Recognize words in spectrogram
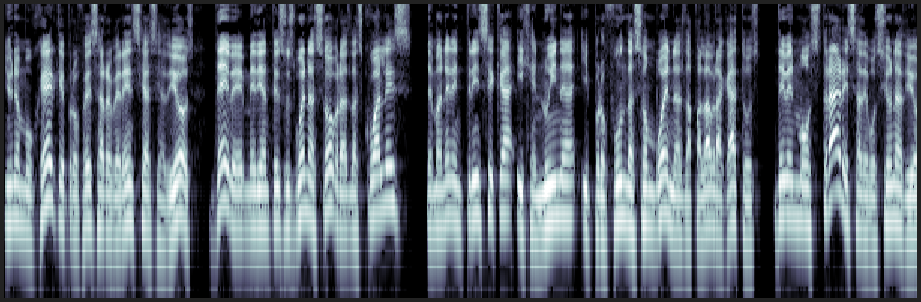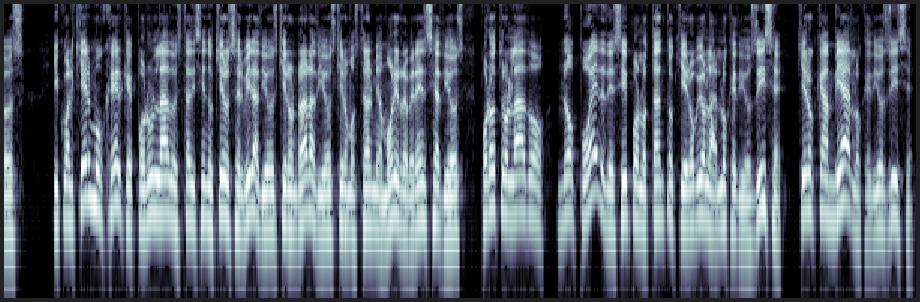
y una mujer que profesa reverencia hacia Dios debe, mediante sus buenas obras, las cuales de manera intrínseca y genuina y profunda son buenas, la palabra gatos, deben mostrar esa devoción a Dios y cualquier mujer que por un lado está diciendo quiero servir a Dios, quiero honrar a Dios, quiero mostrar mi amor y reverencia a Dios, por otro lado no puede decir, por lo tanto, quiero violar lo que Dios dice, quiero cambiar lo que Dios dice.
